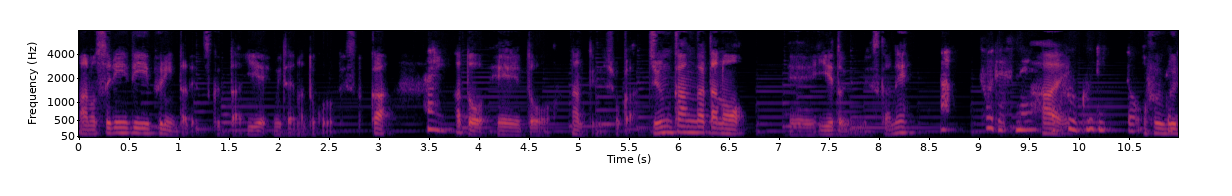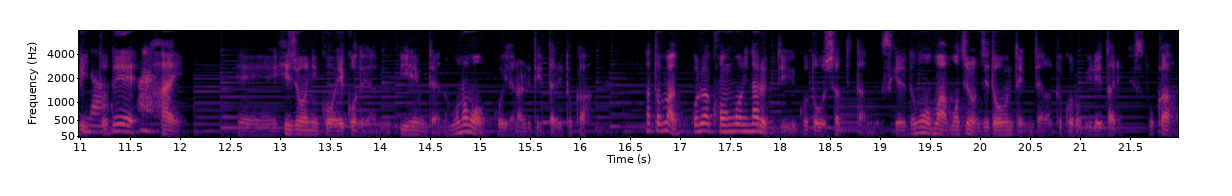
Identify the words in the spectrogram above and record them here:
あの、3D プリンターで作った家みたいなところですとか、はい。あと、えっ、と、なんて言うんでしょうか、循環型の、えー家というんですかね。あ、そうですね。はいオフグリッド。オフグリッドで、はい。はい、えー非常にこうエコである家みたいなものもこうやられていたりとか、あとまあ、これは今後になるっていうことをおっしゃってたんですけれども、まあもちろん自動運転みたいなところを入れたりですとか、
